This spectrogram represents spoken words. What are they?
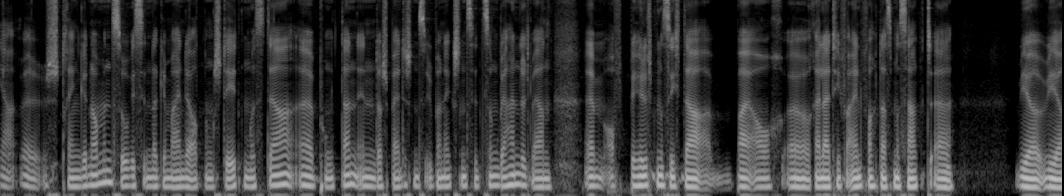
Ja, äh, streng genommen, so wie es in der Gemeindeordnung steht, muss der äh, Punkt dann in der spätestens übernächsten Sitzung behandelt werden. Ähm, oft behilft man sich dabei auch äh, relativ einfach, dass man sagt, äh, wir, wir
